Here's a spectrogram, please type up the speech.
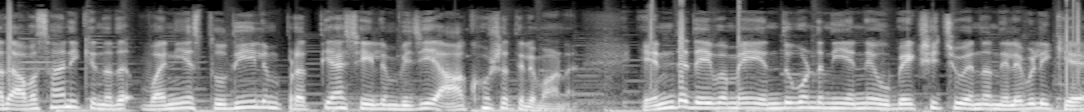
അത് അവസാനിക്കുന്നത് വലിയ സ്തുതിയിലും പ്രത്യാശയിലും വിജയ ആഘോഷത്തിലുമാണ്. എന്റെ ദൈവമേ എന്തുകൊണ്ട് നീ എന്നെ ഉപേക്ഷിച്ചു എന്ന നിലവിളിക്ക്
